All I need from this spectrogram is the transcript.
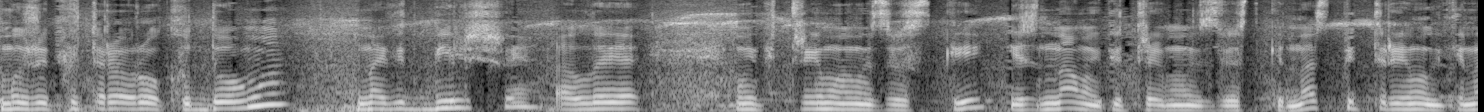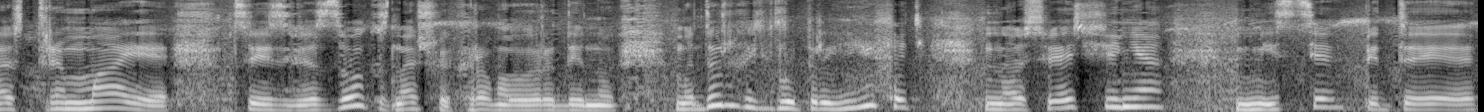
ми вже півтора року вдома, навіть більше, але ми підтримуємо зв'язки і з нами підтримують зв'язки. Нас підтримують і нас тримає цей зв'язок з нашою храмовою родиною. Ми дуже хотіли приїхати на освячення місця під е,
